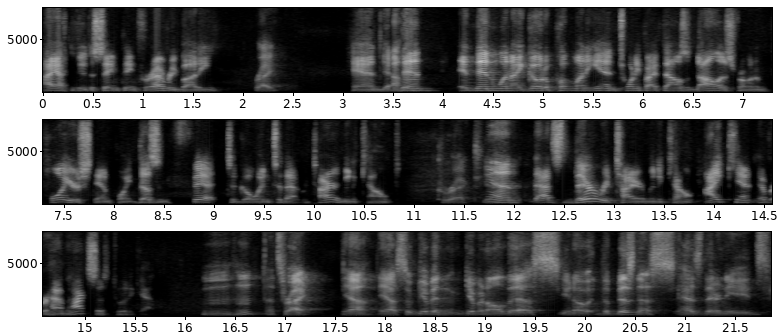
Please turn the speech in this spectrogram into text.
I have to do the same thing for everybody. Right. And yeah. then and then when I go to put money in, twenty five thousand dollars from an employer's standpoint doesn't fit to go into that retirement account. Correct. Yeah. And that's their retirement account. I can't ever have access to it again. Mm-hmm. That's right. Yeah, yeah. So given given all this, you know, the business has their needs,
